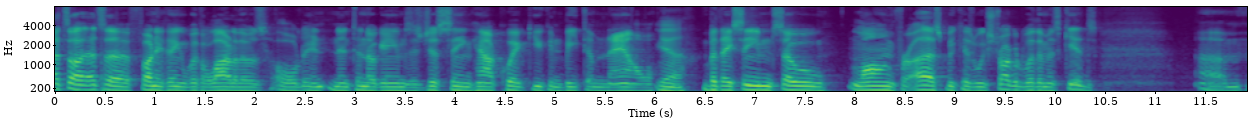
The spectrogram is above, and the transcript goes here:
That's a that's a funny thing with a lot of those old in- Nintendo games is just seeing how quick you can beat them now. yeah, but they seemed so long for us because we struggled with them as kids. Um,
